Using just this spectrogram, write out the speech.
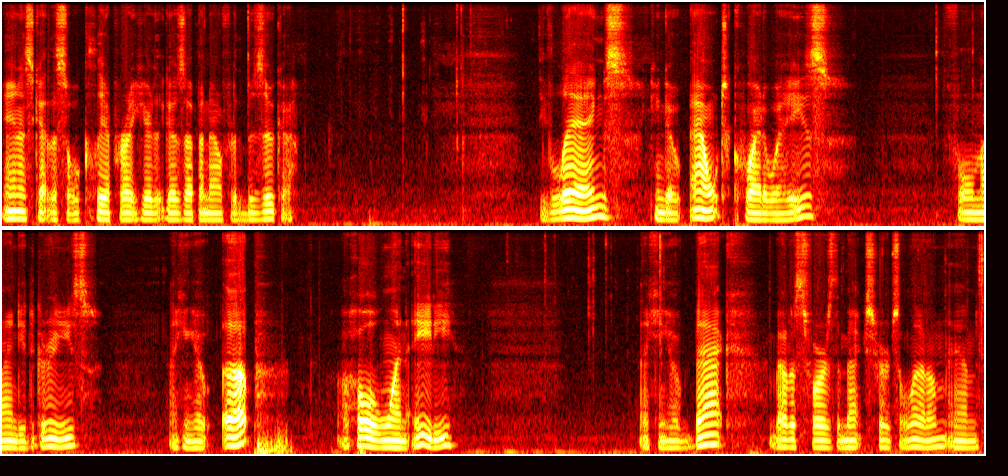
And it's got this little clip right here that goes up and down for the bazooka. The legs can go out quite a ways, full 90 degrees. They can go up a whole 180 I can go back about as far as the back skirts will let them, and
